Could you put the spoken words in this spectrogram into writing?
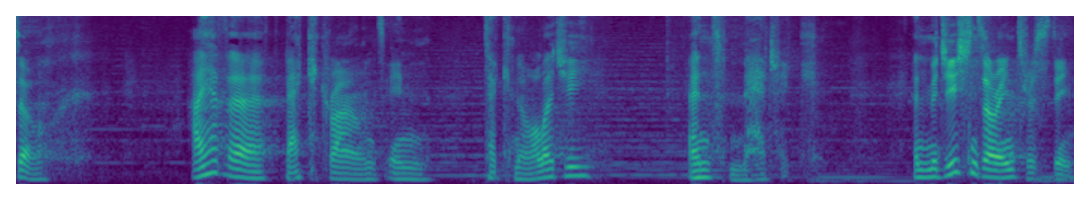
So, I have a background in technology and magic. And magicians are interesting.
